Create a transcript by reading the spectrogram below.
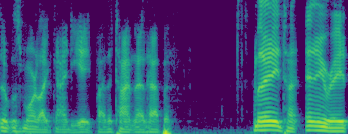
It was more like '98 by the time that happened. But any time, at any rate,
